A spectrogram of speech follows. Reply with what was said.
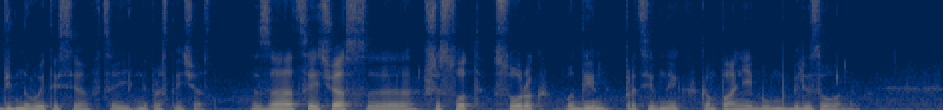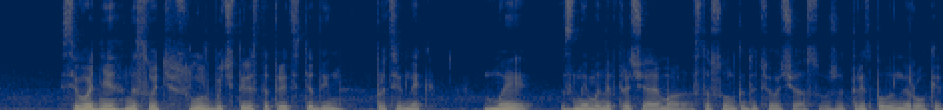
відновитися в цей непростий час. За цей час е, 641 працівник компанії був мобілізований. Сьогодні несуть службу 431 працівник. Ми з ними не втрачаємо стосунки до цього часу. Вже 3,5 роки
